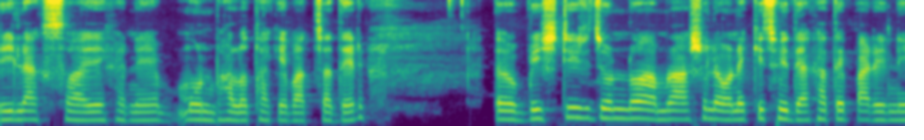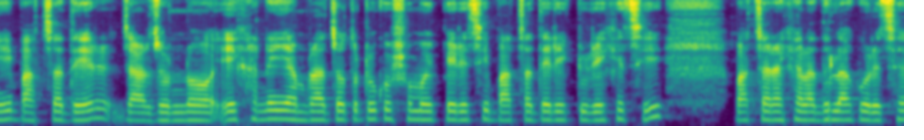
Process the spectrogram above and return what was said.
রিল্যাক্স হয়, এখানে মন ভালো থাকে বাচ্চাদের। তো বৃষ্টির জন্য আমরা আসলে অনেক কিছুই দেখাতে পারিনি বাচ্চাদের, যার জন্য এখানেই আমরা যতটুকু সময় পেরেছি বাচ্চাদের একটু রেখেছি। বাচ্চারা খেলাধুলা করেছে।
